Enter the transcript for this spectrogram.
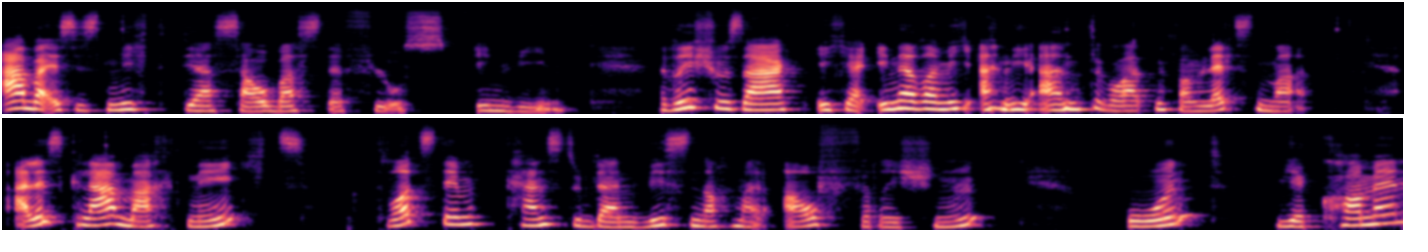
aber es ist nicht der sauberste Fluss in Wien. Rishu sagt: „Ich erinnere mich an die Antworten vom letzten Mal.“ Alles klar, macht nichts. Trotzdem kannst du dein Wissen noch mal auffrischen und wir kommen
